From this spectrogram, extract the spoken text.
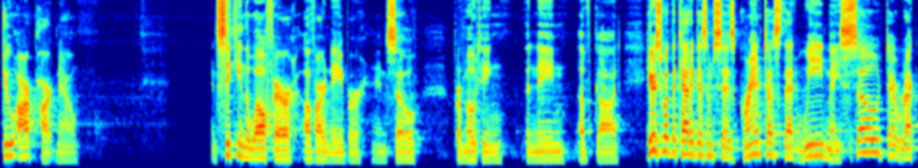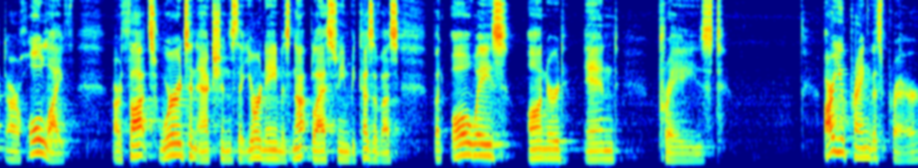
do our part now in seeking the welfare of our neighbor and so promoting the name of God. Here's what the Catechism says Grant us that we may so direct our whole life, our thoughts, words, and actions, that your name is not blasphemed because of us, but always honored and praised. Are you praying this prayer?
